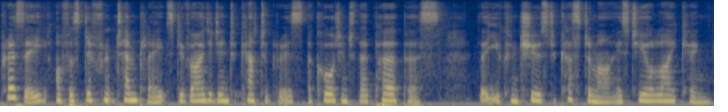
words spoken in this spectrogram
Prezi offers different templates divided into categories according to their purpose that you can choose to customize to your liking,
